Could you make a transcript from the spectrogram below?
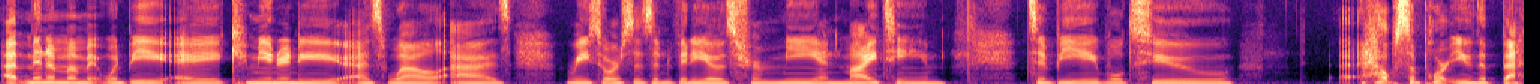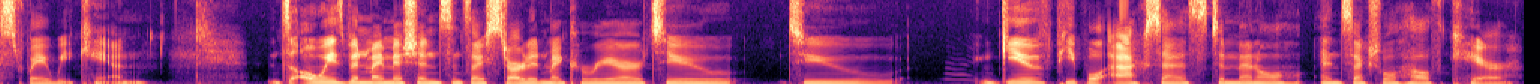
at minimum it would be a community as well as resources and videos from me and my team to be able to uh, help support you the best way we can it's always been my mission since I started my career to to give people access to mental and sexual health care.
